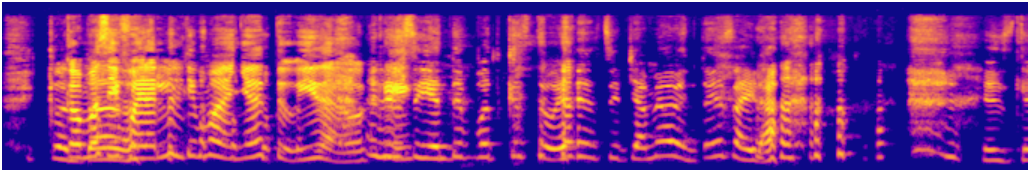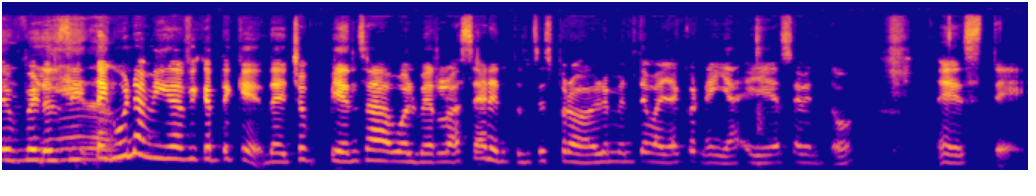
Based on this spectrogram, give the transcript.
como si fuera el último año de tu vida, En el siguiente podcast te voy a decir, ya me aventé Zaira. este, pero sí, tengo una amiga, fíjate que de hecho piensa volverlo a hacer, entonces probablemente vaya con ella. Ella se aventó, este,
